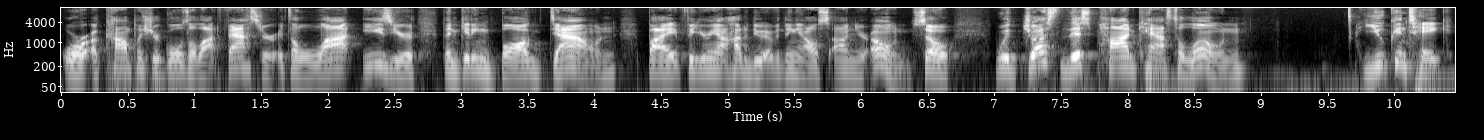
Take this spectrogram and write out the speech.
or accomplish your goals a lot faster. It's a lot easier than getting bogged down by figuring out how to do everything else on your own. So with just this podcast alone you can take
